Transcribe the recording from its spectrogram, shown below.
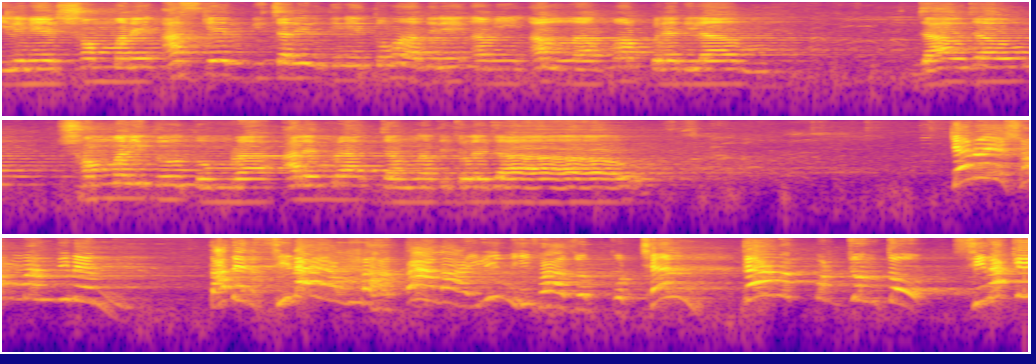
ইলিমের সম্মানে আজকের বিচারের দিনে তোমাদের আমি আল্লাহ মাফ করে দিলাম। যাও যাও, সম্মানিত তোমরা আলেমরা জান্নাতে চলে যাও। কেন এ সম্মান দিবেন? তাদের সিনায় আল্লাহ তাআলা ইলিম হিফাজত করছেন। কিয়ামত পর্যন্ত সিনাকে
